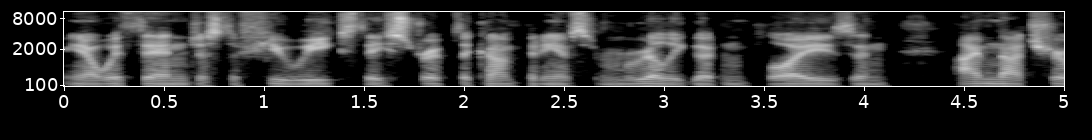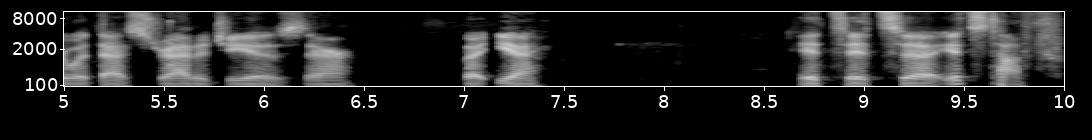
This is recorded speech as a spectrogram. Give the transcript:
you know, within just a few weeks, they stripped the company of some really good employees, and I'm not sure what that strategy is there. But yeah, it's it's uh, it's tough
